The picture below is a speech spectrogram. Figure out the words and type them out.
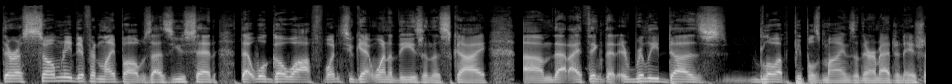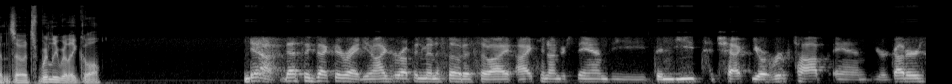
There are so many different light bulbs, as you said, that will go off once you get one of these in the sky. Um, that I think that it really does blow up people's minds and their imagination. So it's really really cool. Yeah, that's exactly right. You know, I grew up in Minnesota, so I, I can understand the, the need to check your rooftop and your gutters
